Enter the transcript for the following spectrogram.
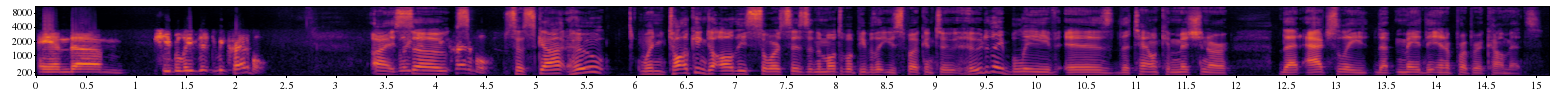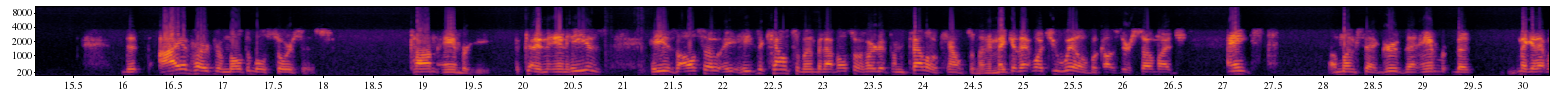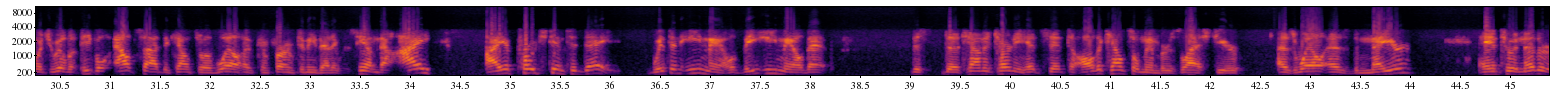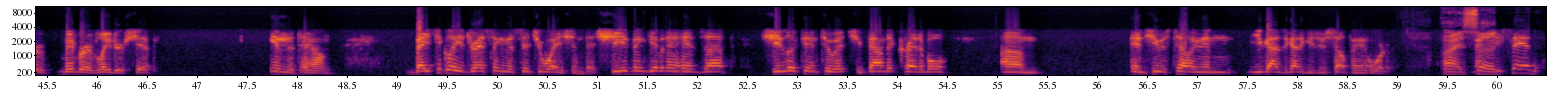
and um, she believed it to be credible. All right, Believed it to so so Scott, who when talking to all these sources and the multiple people that you've spoken to, who do they believe is the town commissioner that actually that made the inappropriate comments? that I have heard from multiple sources. Tom Amburgey, and, and he is he is also he's a councilman, but I've also heard it from fellow councilmen. And make of that what you will, because there's so much angst amongst that group that Amber. But make of that what you will. But people outside the council of well have confirmed to me that it was him. Now I I approached him today with an email, the email that this, the town attorney had sent to all the council members last year, as well as the mayor and to another member of leadership in the town, basically addressing the situation that she had been given a heads up. She looked into it. She found it credible. Um, and she was telling them, you guys have got to get yourself in order. All right, Now, so she said,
